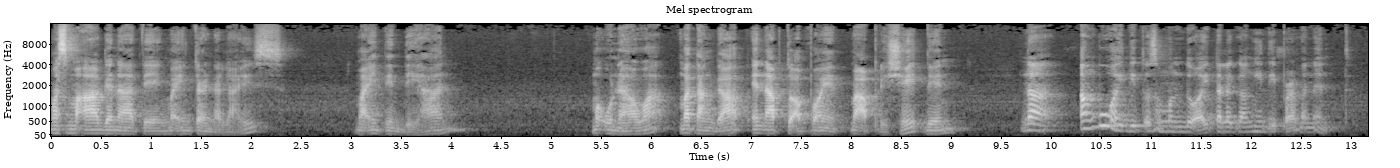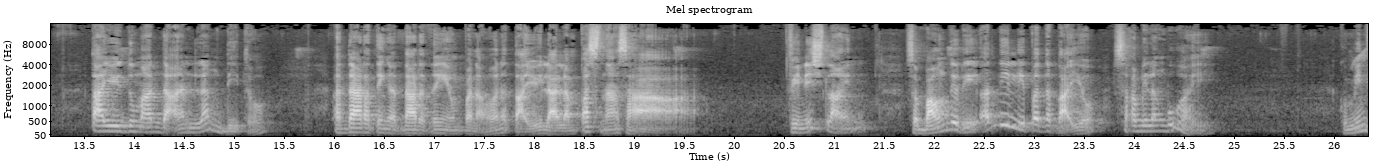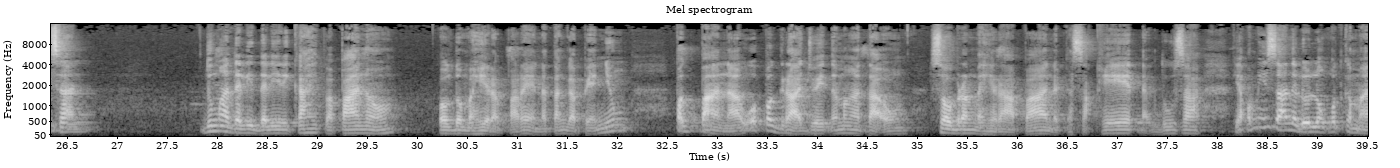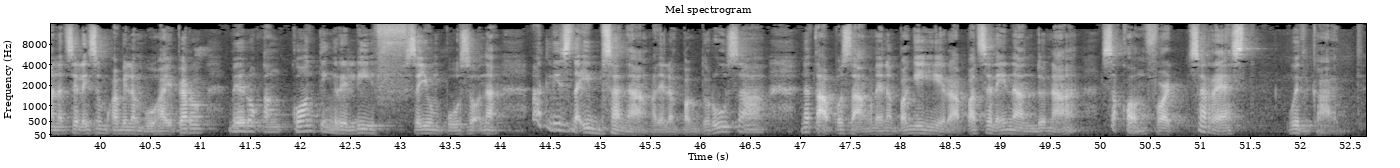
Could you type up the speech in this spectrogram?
mas maaga nating ma-internalize, maintindihan, maunawa, matanggap, and up to a point, ma-appreciate din na ang buhay dito sa mundo ay talagang hindi permanent. Tayo'y dumadaan lang dito at darating at darating yung panahon na tayo ilalampas na sa finish line, sa boundary, at lilipat na tayo sa kabilang buhay. Kung minsan, dumadali-dali kahit papano, although mahirap pa rin, natanggapin yung pagpanaw o pag-graduate ng mga taong sobrang nahirapan, nagkasakit, nagdusa. Kaya kung minsan nalulungkot ka man at sila ay sumakabilang buhay, pero meron kang konting relief sa iyong puso na at least naibsa na ang kanilang pagdurusa, natapos na ang kanilang paghihirap at sila ay nando na sa comfort, sa rest with God.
